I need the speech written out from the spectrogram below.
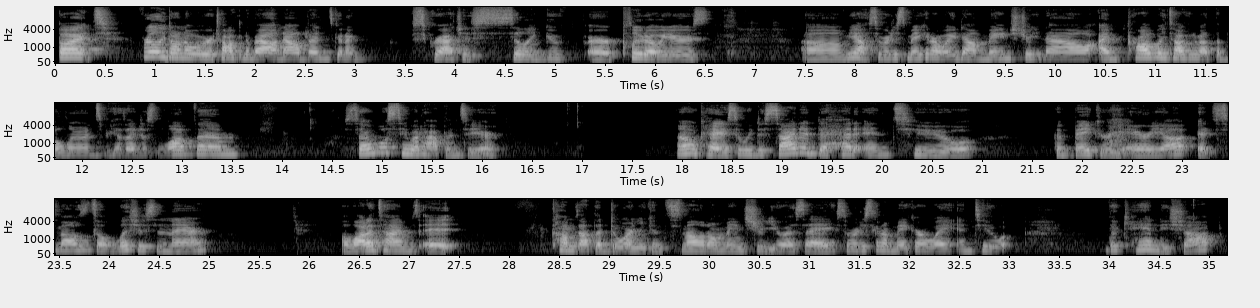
But really don't know what we were talking about. Now Ben's gonna scratch his silly goof or Pluto ears. Um, yeah, so we're just making our way down Main Street now. I'm probably talking about the balloons because I just love them. So we'll see what happens here. Okay, so we decided to head into the bakery area. It smells delicious in there. A lot of times it comes out the door and you can smell it on Main Street USA. So we're just going to make our way into the candy shop.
